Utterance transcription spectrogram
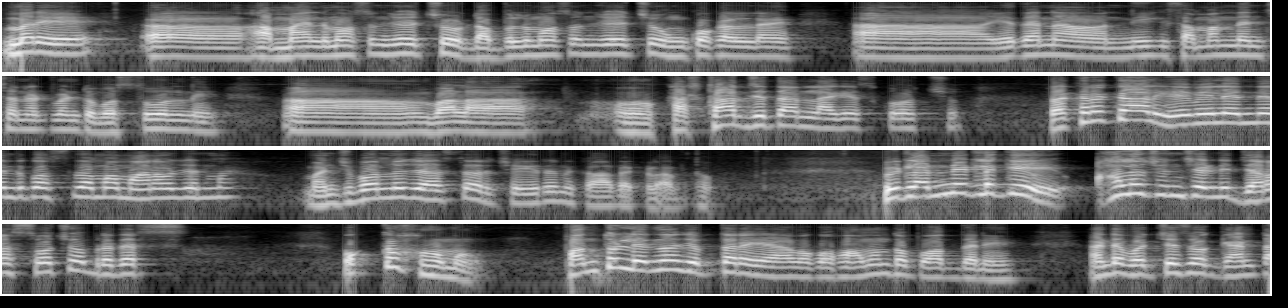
మరి అమ్మాయిలను మోసం చేయొచ్చు డబ్బులు మోసం చేయొచ్చు ఇంకొకళ్ళని ఏదైనా నీకు సంబంధించినటువంటి వస్తువుల్ని వాళ్ళ కష్టార్జితాన్ని లాగేసుకోవచ్చు. రకరకాలు ఏమీ లేనిది ఎందుకు వస్తుందమ్మా మానవ జన్మ? మంచి పనులు చేస్తారు చేయరని కాదు అక్కడ అర్థం. వీటిలన్నిటికీ ఆలోచించండి జర సోచో బ్రదర్స్. ఒక్క హోమం. పంతులు ఎన్నో చెప్తారయ్యా ఒక హోమంతో పోద్దని. అంటే వచ్చేసి ఒక గంట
